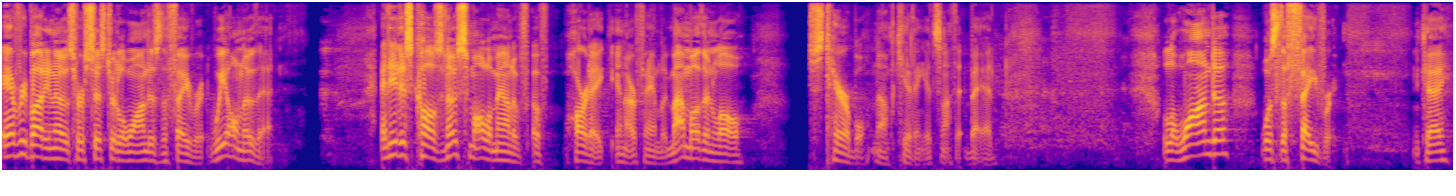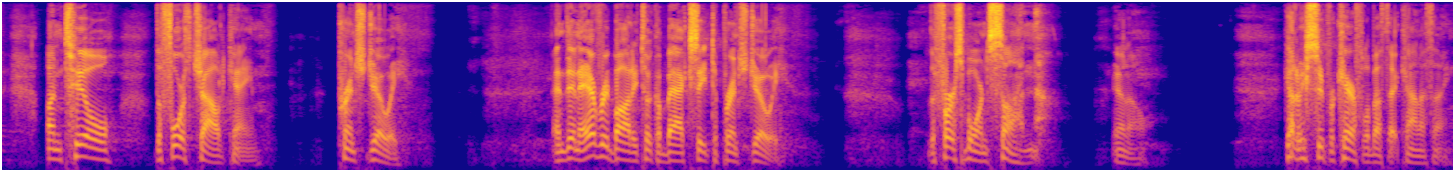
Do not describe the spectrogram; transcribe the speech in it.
everybody knows her sister LaWanda is the favorite. We all know that. And it has caused no small amount of, of heartache in our family. My mother in law, just terrible. No, I'm kidding. It's not that bad. LaWanda was the favorite, okay, until The fourth child came, Prince Joey. And then everybody took a back seat to Prince Joey, the firstborn son, you know. Got to be super careful about that kind of thing.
